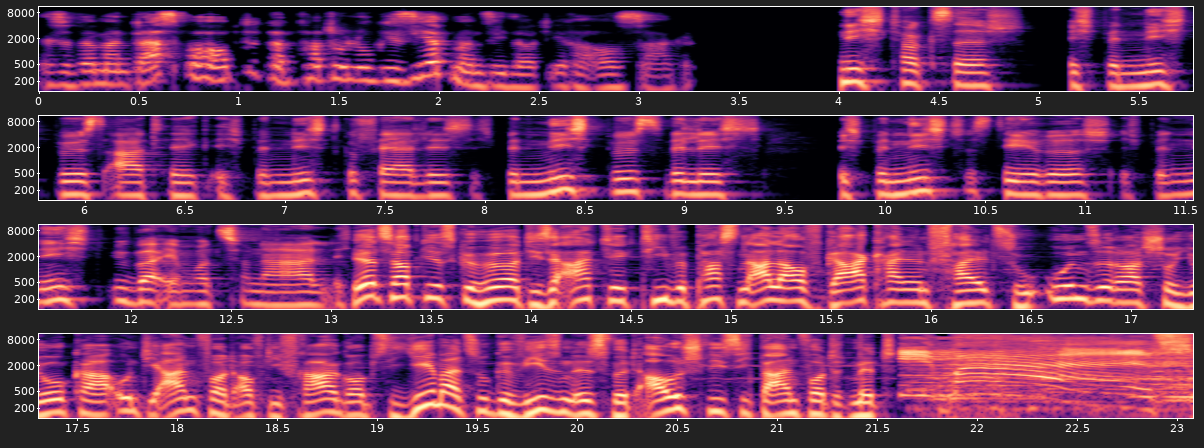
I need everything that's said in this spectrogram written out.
Also wenn man das behauptet, dann pathologisiert man sie laut ihrer Aussage. nicht toxisch. Ich bin nicht bösartig. Ich bin nicht gefährlich. Ich bin nicht böswillig. Ich bin nicht hysterisch. Ich bin nicht überemotional. Jetzt habt ihr es gehört, diese Adjektive passen alle auf gar keinen Fall zu unserer Shoyoka und die Antwort auf die Frage, ob sie jemals so gewesen ist, wird ausschließlich beantwortet mit Niemals!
